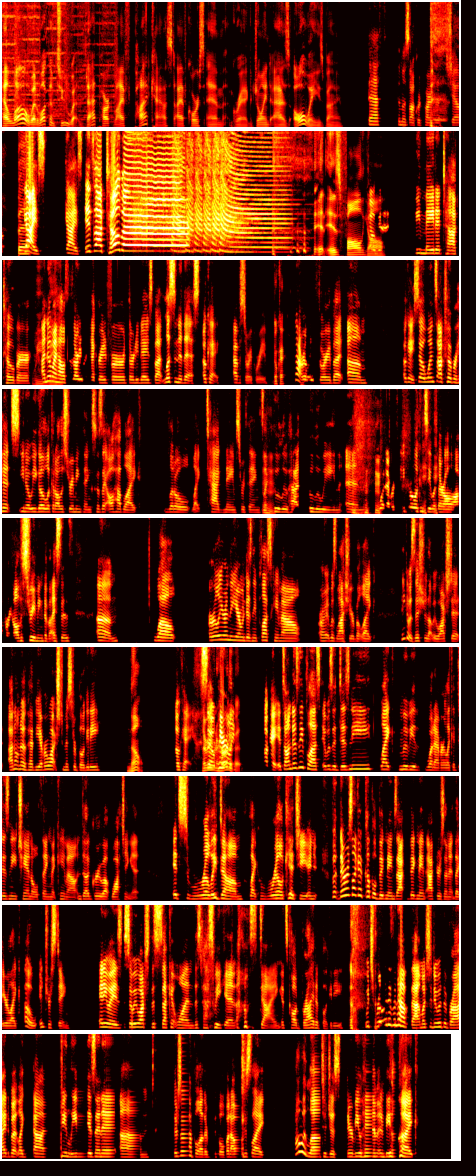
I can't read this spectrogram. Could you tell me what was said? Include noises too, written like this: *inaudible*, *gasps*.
Hello and welcome to That Park Life podcast. I, of course, am Greg, joined as always by Beth, the most awkward part of this *laughs* show. Beth. Guys, guys, it's October! *laughs* it is fall, y'all. we made it to October. We I know my made it. house has already been decorated for 30 days, but listen to this. Okay, I have a story for you. Okay. Not really a story, but um okay, so once October hits, you know, we go look at all the streaming things because they all have like little like tag names for things like Mhm. Hulu has Huluween and *laughs* whatever. So you go look and see what they're all offering, all the streaming devices. Um, well, earlier in the year when Disney Plus came out, or it was last year, but like I think it was this year that we watched it. I don't know. Have you ever watched Mr. Boogedy? No, Okay, never so apparently, of it. Okay, it's on Disney Plus. It was a Disney like movie, whatever, like a Disney Channel thing that came out, and Doug grew up watching it. It's really dumb, like real kitschy, and you- but there was like a couple big names, big name actors in it that you're like, oh, interesting. Anyways, so we watched the second one this *laughs* past weekend. I was dying. It's called Bride of Boogedy, *laughs* which really doesn't have that much to do with the bride, but like uh, Gene Levy is in it. Um, there's a couple other people, but I was just like, I would love to just interview him and be *laughs* like,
